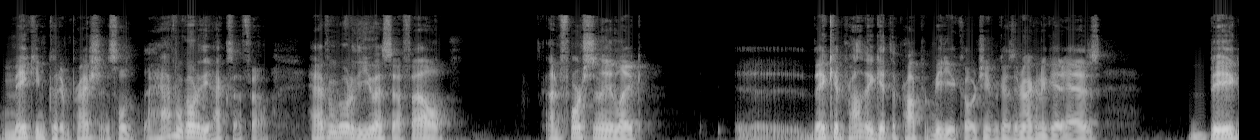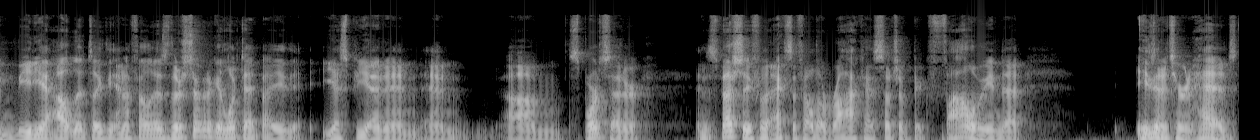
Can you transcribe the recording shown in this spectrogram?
making good impressions. So have them go to the XFL, have them go to the USFL. Unfortunately, like they could probably get the proper media coaching because they're not going to get as big media outlets like the NFL is. They're still going to get looked at by ESPN and and um, Sports Center, and especially for the XFL, The Rock has such a big following that he's going to turn heads.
